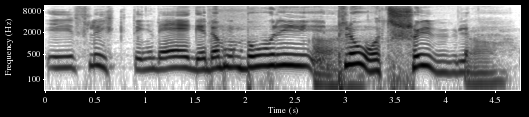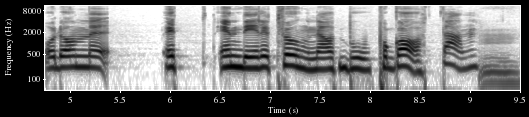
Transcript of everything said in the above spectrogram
i flyktingläger, de bor i plåtskjul Ja. och de, ett, en del är tvungna att bo på gatan. Mm.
